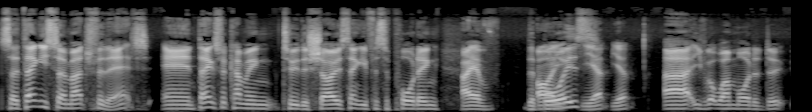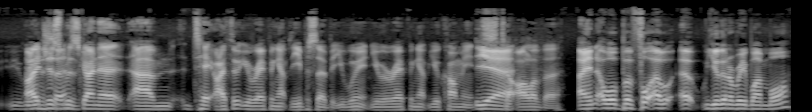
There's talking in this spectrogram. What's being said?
so thank you so much for that, and thanks for coming to the shows. Thank you for supporting I have the boys. Yep, yep. Uh, you've got one more to do. I just say? was going to. Um, te- I thought you were wrapping up the episode, but you weren't. You were wrapping up your comments Yeah. to Oliver. And well, before uh, uh, you're going to read one more.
